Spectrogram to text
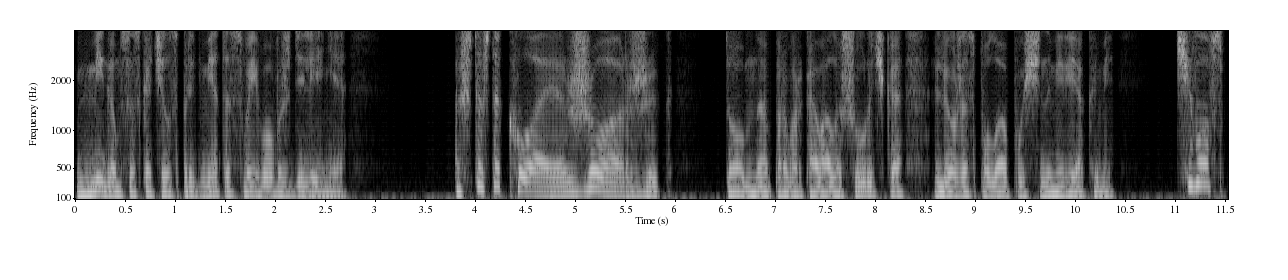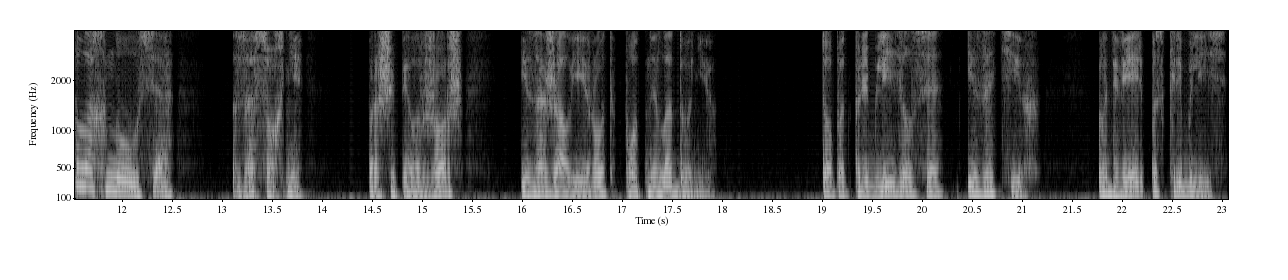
мигом соскочил с предмета своего вожделения. «Что ж такое, Жоржик?» — томно проворковала Шурочка, лежа с полуопущенными веками. «Чего всполохнулся?» «Засохни», — прошипел Жорж и зажал ей рот потной ладонью. Топот приблизился и затих. В дверь поскреблись.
